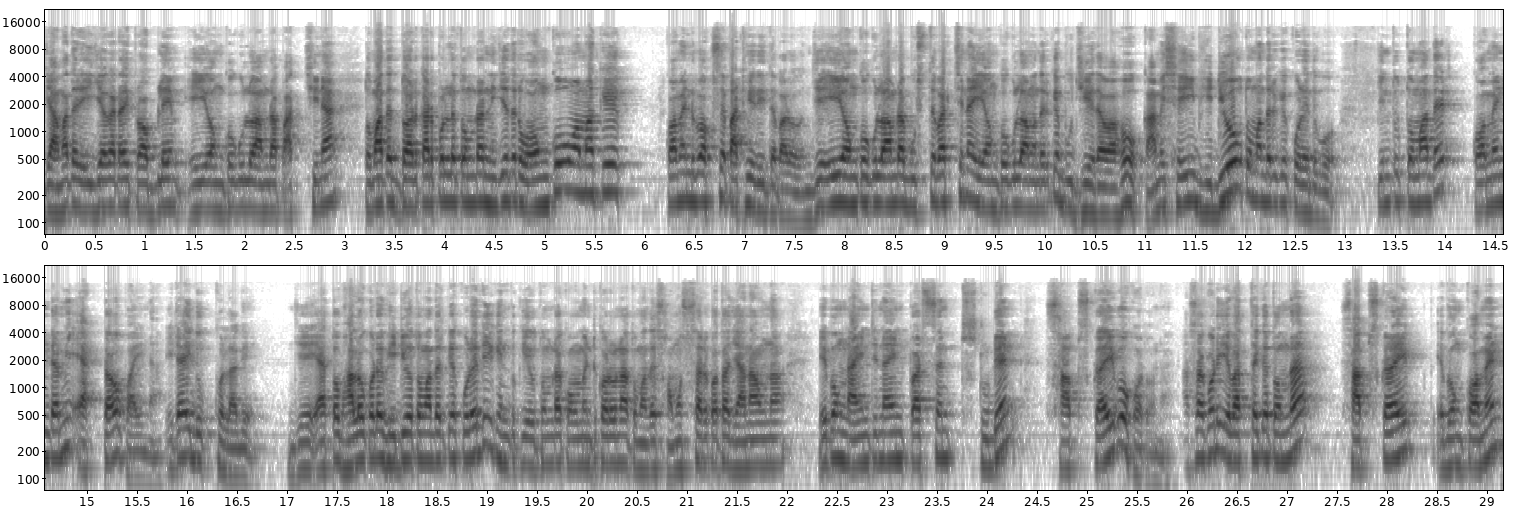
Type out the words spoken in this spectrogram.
যে আমাদের এই জায়গাটায় প্রবলেম এই অঙ্কগুলো আমরা পাচ্ছি না। তোমাদের দরকার পড়লে তোমরা নিজেদের অঙ্কও আমাকে কমেন্ট বক্সে পাঠিয়ে দিতে পারো যে এই অঙ্কগুলো আমরা বুঝতে পারছি না, এই অঙ্কগুলো আমাদেরকে বুঝিয়ে দেওয়া হোক। আমি সেই ভিডিও তোমাদেরকে করে দেবো। কিন্তু তোমাদের কমেন্ট আমি একটাও পাই না। এটাই দুঃখ লাগে যে এত ভালো করে ভিডিও তোমাদেরকে করে দিই, কিন্তু কেউ তোমরা কমেন্ট করো না, তোমাদের সমস্যার কথা জানাও না এবং নাইনটি নাইন পার্সেন্ট স্টুডেন্ট সাবস্ক্রাইবও করো না। আশা করি এবার থেকে তোমরা সাবস্ক্রাইব এবং কমেন্ট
